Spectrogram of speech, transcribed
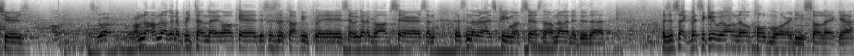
cheers. let's go. I'm not I'm not gonna pretend like okay, this is the coffee place and we gotta go upstairs and there's another ice cream upstairs. No, I'm not gonna do that. It's just like basically we all know cold already, so like yeah.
